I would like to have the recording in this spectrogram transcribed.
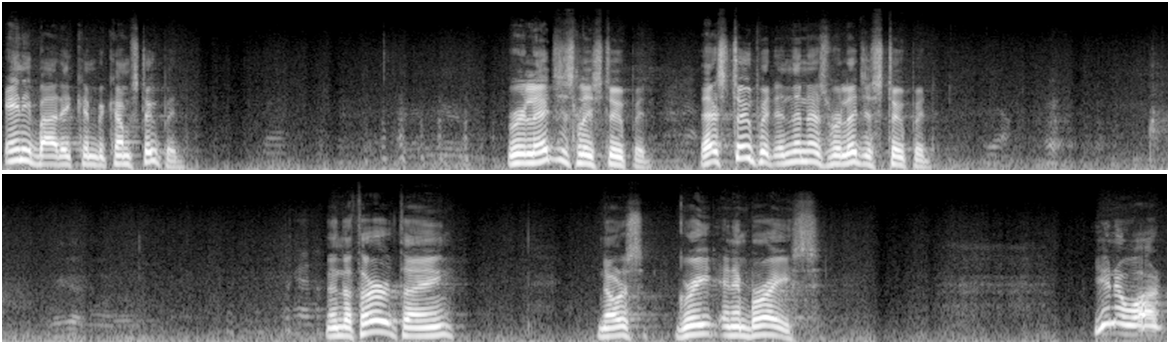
Anybody can become stupid. Religiously stupid. There's stupid, and then there's religious stupid. Then the third thing, notice greet and embrace. You know what?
